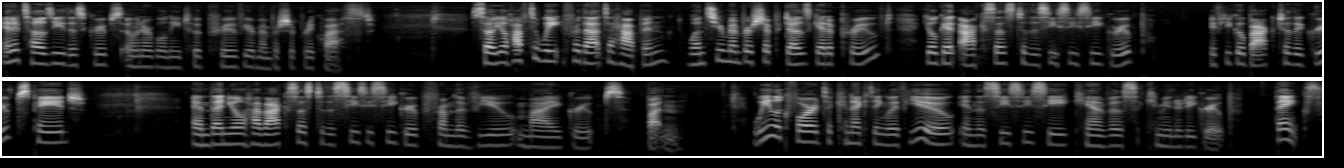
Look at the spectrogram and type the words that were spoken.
And it tells you this group's owner will need to approve your membership request. So you'll have to wait for that to happen. Once your membership does get approved, you'll get access to the CCC group. If you go back to the groups page, and then you'll have access to the CCC group from the View My Groups button. We look forward to connecting with you in the CCC Canvas community group. Thanks.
